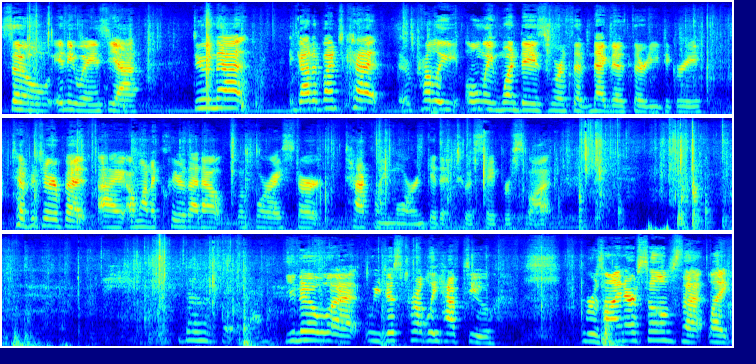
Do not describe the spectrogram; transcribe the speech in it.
So anyways, yeah. Doing that got a bunch cut probably only one day's worth of negative 30 degree temperature but i, I want to clear that out before i start tackling more and get it to a safer spot doesn't fit that. you know what? we just probably have to resign ourselves that like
